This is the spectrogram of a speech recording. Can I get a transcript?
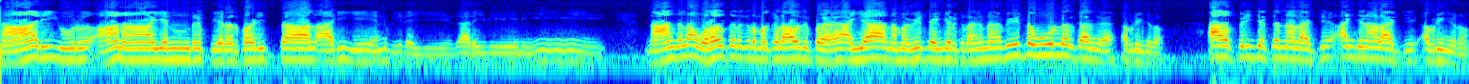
நாரியுரு ஆனா என்று பிறர் படித்தால் அறியேன் விடையேது அறிவேணி நாங்கெல்லாம் உலகத்தில் இருக்கிற மக்களாவது இப்ப ஐயா நம்ம வீட்டுல எங்க இருக்கிறாங்கன்னா வீட்டுல ஊர்ல இருக்காங்க அப்படிங்கிறோம். ஆக பிரிஞ்ச எத்தனை நாள் ஆச்சு? அஞ்சு நாள் ஆச்சு அப்படிங்கிறோம்.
